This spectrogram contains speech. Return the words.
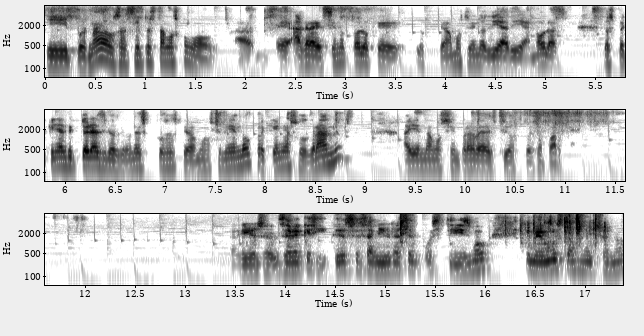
y pues nada, o sea, siempre estamos como eh, agradeciendo todo lo que, lo que vamos teniendo día a día, ¿no? Las, las pequeñas victorias y las grandes cosas que vamos teniendo, pequeñas o grandes, ahí andamos siempre agradecidos por esa parte. Se ve que sí, tienes esa vibra, ese positivismo y me gusta mucho, ¿no?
